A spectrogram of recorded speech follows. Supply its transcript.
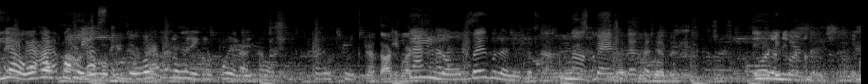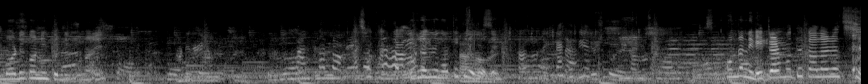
ইয়া ওভার ওভার হলে এগুলো পরে হবে লম্বা এগুলো নিতে না। প্যান্ট দেখা যাবে। এইগুলো নিবে বডি কনই তো দিব না। কোনটা নিবি? এটার মধ্যে কালার আছে?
